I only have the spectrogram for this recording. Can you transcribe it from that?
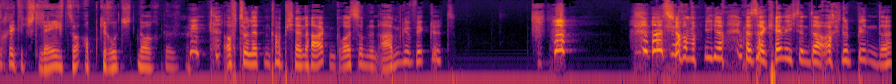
so richtig schlecht, so abgerutscht noch. Auf Toilettenpapier ein Hakenkreuz um den Arm gewickelt. Schau mal hier, was erkenne ich denn da? Ach, eine Binde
